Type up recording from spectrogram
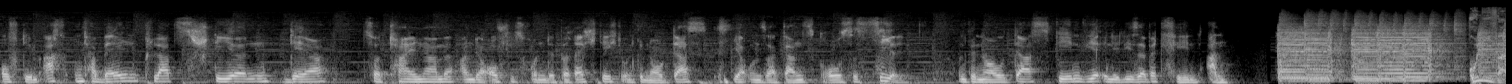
auf dem achten Tabellenplatz stehen, der zur Teilnahme an der Aufstiegsrunde berechtigt. Und genau das ist ja unser ganz großes Ziel. Und genau das gehen wir in Elisabeth Fehn an. Uli war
